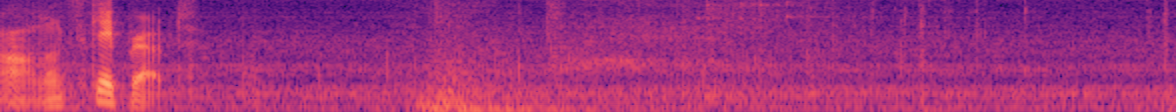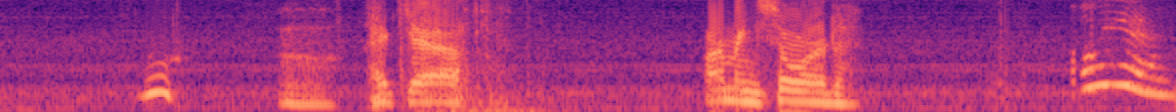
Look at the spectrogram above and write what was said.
Oh, an escape route. Woo. Heck yeah! Arming sword. Oh yeah.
